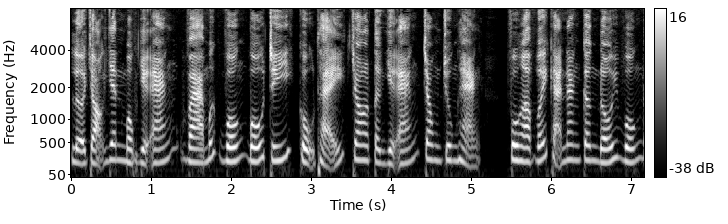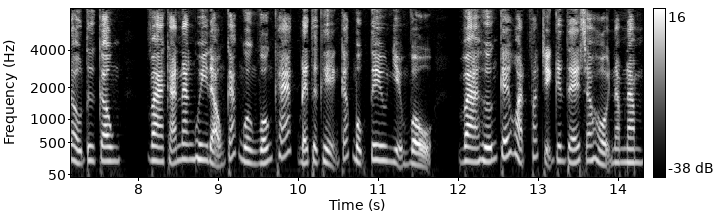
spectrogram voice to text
lựa chọn danh mục dự án và mức vốn bố trí cụ thể cho từng dự án trong trung hạn, phù hợp với khả năng cân đối vốn đầu tư công và khả năng huy động các nguồn vốn khác để thực hiện các mục tiêu, nhiệm vụ và hướng kế hoạch phát triển kinh tế xã hội 5 năm.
